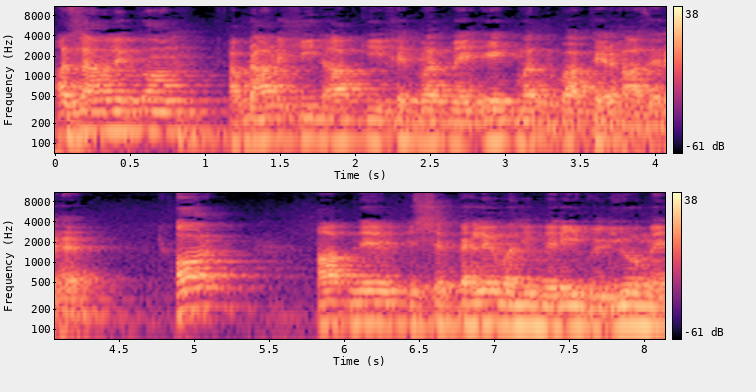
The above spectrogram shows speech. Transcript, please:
अस्सलाम वालेकुम। अबरार रशीद आपकी खिदमत में एक मरतबा फिर हाजिर है। और आपने इससे पहले वाली मेरी वीडियो में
